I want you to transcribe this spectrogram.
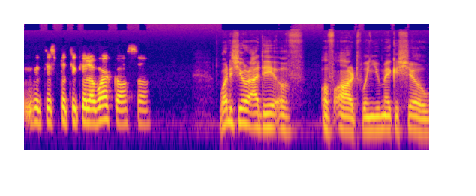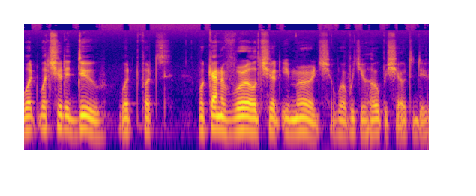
with this particular work also. What is your idea of of art when you make a show? What what should it do? What what what kind of world should emerge? What would you hope a show to do?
